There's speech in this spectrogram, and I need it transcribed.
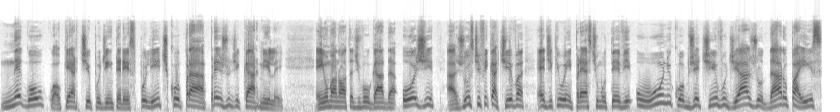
negou qualquer tipo de interesse político para prejudicar Milley. Em uma nota divulgada hoje, a justificativa é de que o empréstimo teve o único objetivo de ajudar o país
